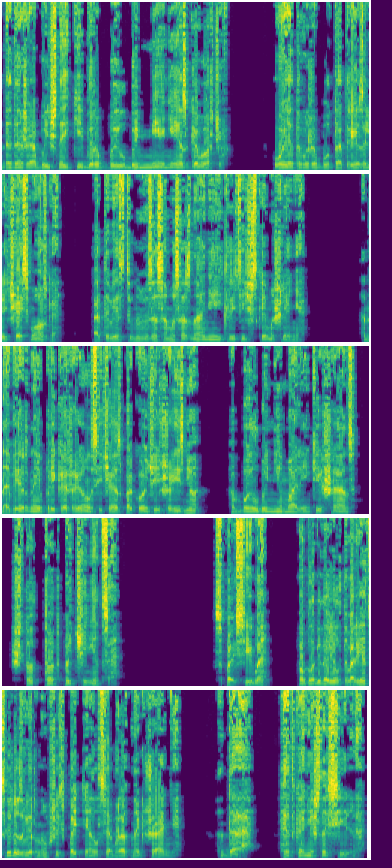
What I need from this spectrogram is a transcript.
да даже обычный кибер был бы менее сговорчив. У этого же будто отрезали часть мозга, ответственную за самосознание и критическое мышление. Наверное, прикажи он сейчас покончить жизнью, был бы немаленький шанс, что тот подчинится. «Спасибо», — поблагодарил Творец и, развернувшись, поднялся обратно к Жанне. «Да, это, конечно, сильно.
